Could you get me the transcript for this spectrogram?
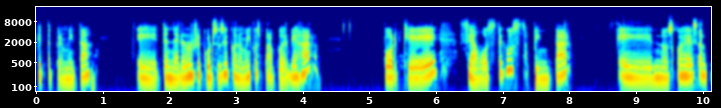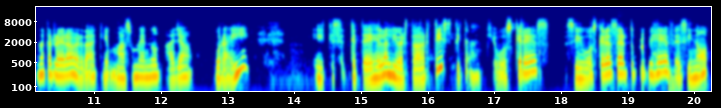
que te permita eh, tener los recursos económicos para poder viajar? Porque si a vos te gusta pintar, eh, no escoges alguna carrera, ¿verdad? Que más o menos vaya por ahí y que, que te deje la libertad artística que vos querés. Si vos querés ser tu propio jefe, si no,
